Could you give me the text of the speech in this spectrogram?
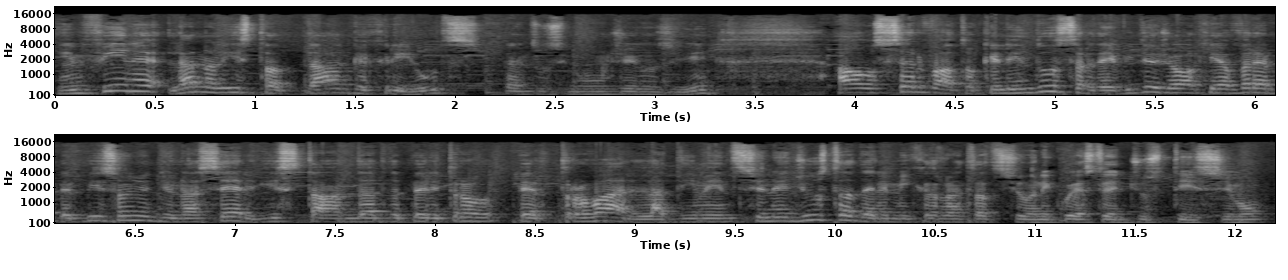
Infine, l'analista Doug Crews, penso si pronunci così, ha osservato che l'industria dei videogiochi avrebbe bisogno di una serie di standard per, per trovare la dimensione giusta delle microtransazioni, questo è giustissimo,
